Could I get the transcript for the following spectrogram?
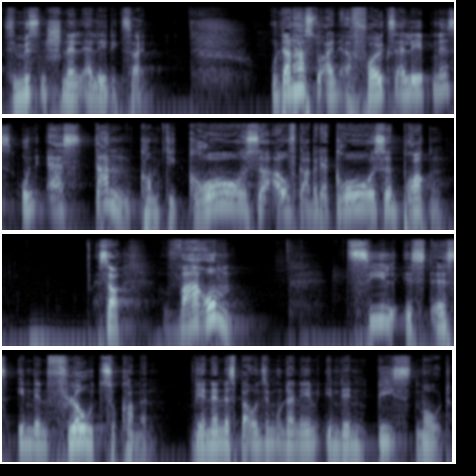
sie müssen schnell erledigt sein. Und dann hast du ein Erfolgserlebnis und erst dann kommt die große Aufgabe, der große Brocken. So, warum? Ziel ist es, in den Flow zu kommen. Wir nennen es bei uns im Unternehmen in den Beast Mode.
